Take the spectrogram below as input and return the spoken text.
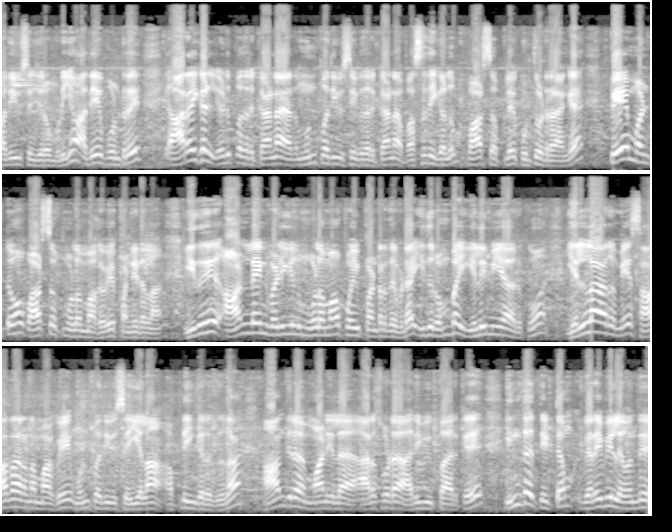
பதிவு செஞ்சிட முடியும். அதே போன்று அறைகள் எடுப்பதற்கான அந்த முன்பதிவு செய்வதற்கான வசதிகளும் வாட்ஸ்அப்லேயே கொடுத்துடுறாங்க. பேமெண்ட்டும் வாட்ஸ்அப் மூலமாகவே பண்ணிடலாம். இது ஆன்லைன் வழிகள் மூலமாக போய் பண்ணுறதை விட இது ரொம்ப எளிமையாக இருக்கும். எல்லாருமே சாதாரணமாகவே முன்பதிவு செய்யலாம் அப்படிங்கிறது தான் ஆந்திர மாநில அரசோட அறிவிப்பாக இருக்குது இந்த திட்டம் விரைவில் வந்து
